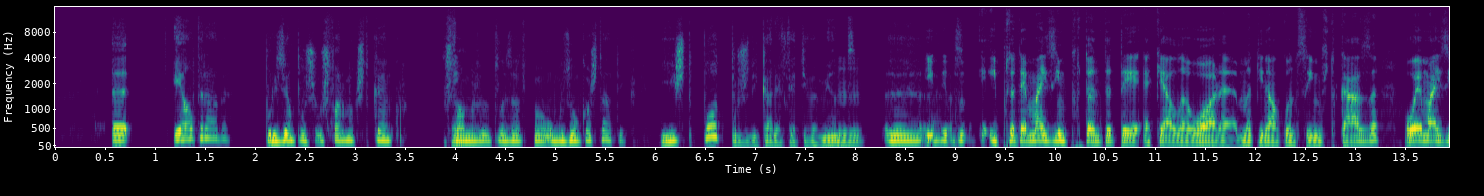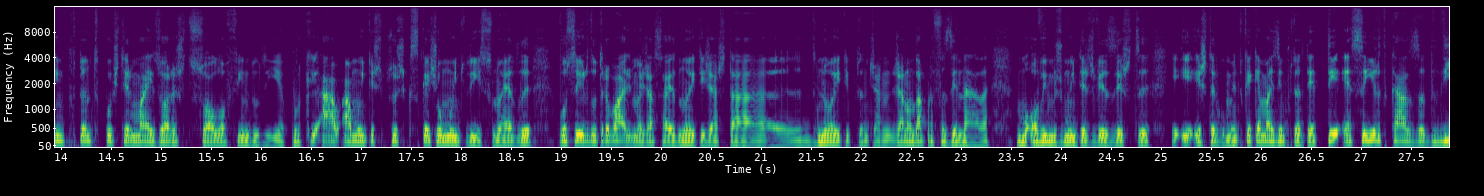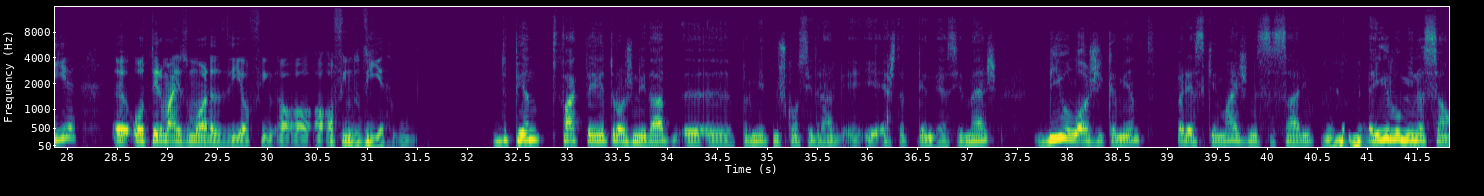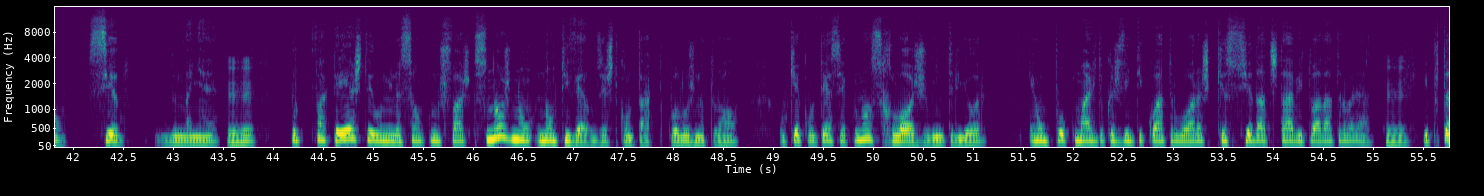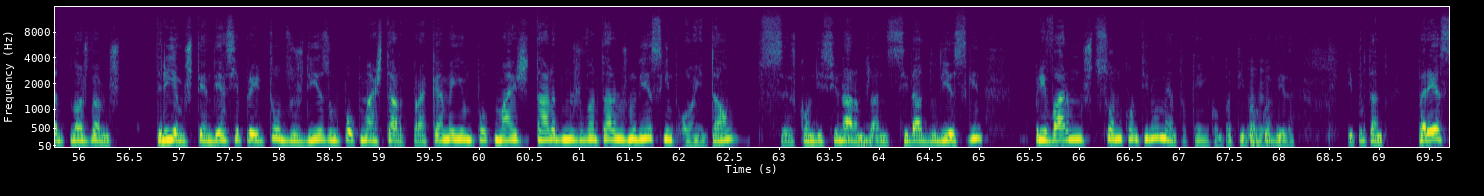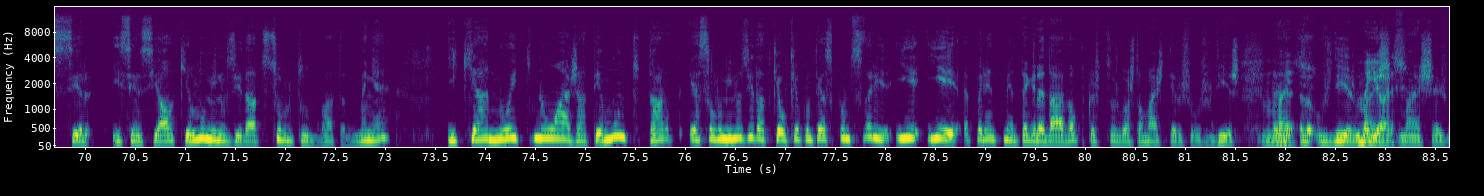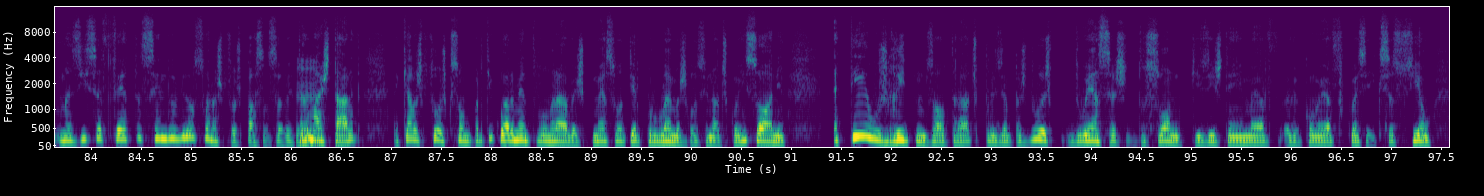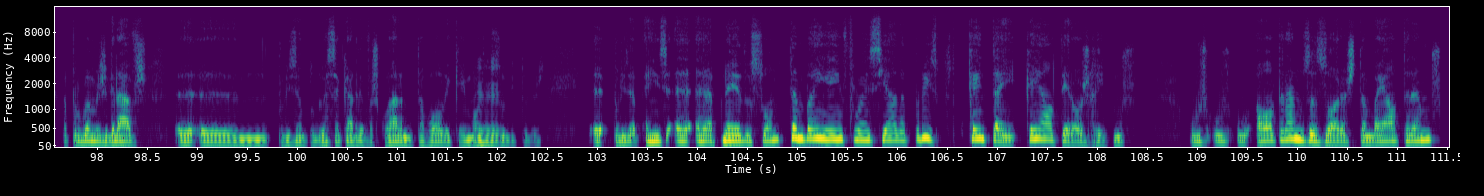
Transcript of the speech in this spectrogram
uh, é alterada. Por exemplo, os, os fármacos de cancro os fármacos utilizados para uns oncostáticos. E isto pode prejudicar efetivamente. Uhum. Uh, e, e, e, portanto, é mais importante até aquela hora matinal quando saímos de casa ou é mais importante depois ter mais horas de sol ao fim do dia? Porque há, há muitas pessoas que se queixam muito disso, não é? De vou sair do trabalho, mas já saio de noite e já está uh, de noite e, portanto, já, já não dá para fazer nada. Ouvimos muitas vezes este, este argumento. O que é que é mais importante? É, ter, é sair de casa de dia uh, ou ter mais uma hora de dia ao fim, ao, ao, ao fim do dia? Depende, de facto, a heterogeneidade uh, uh, permite-nos considerar esta dependência, mas biologicamente parece que é mais necessário a iluminação cedo de manhã, uhum. porque de facto é esta iluminação que nos faz. Se nós não, não tivermos este contacto com a luz natural, o que acontece é que o nosso relógio interior é um pouco mais do que as 24 horas que a sociedade está habituada a trabalhar. Uhum. E portanto, nós vamos teríamos tendência para ir todos os dias um pouco mais tarde para a cama e um pouco mais tarde nos levantarmos no dia seguinte. Ou então, se condicionarmos à necessidade do dia seguinte, privarmos-nos de sono continuamente, o que é incompatível uhum. com a vida. E, portanto, parece ser essencial que a luminosidade, sobretudo, bata de manhã e que à noite não haja até muito tarde essa luminosidade, que é o que acontece quando se varia. E, e é aparentemente agradável, porque as pessoas gostam mais de ter os, os dias, mais, uh, os dias mais, mais cheios, mas isso afeta sem dúvida o sono. As pessoas passam-se a deitar hum. mais tarde, aquelas pessoas que são particularmente vulneráveis começam a ter problemas relacionados com a insónia, até os ritmos alterados, por exemplo, as duas doenças do sono que existem maior, uh, com maior frequência e que se associam a problemas graves, uh, por exemplo, doença cardiovascular, metabólica e morte uhum. súbita, por exemplo, a, a apneia do sono também é influenciada por isso. Porque quem tem, quem altera os ritmos, os, os, o, ao alterarmos as horas, também alteramos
